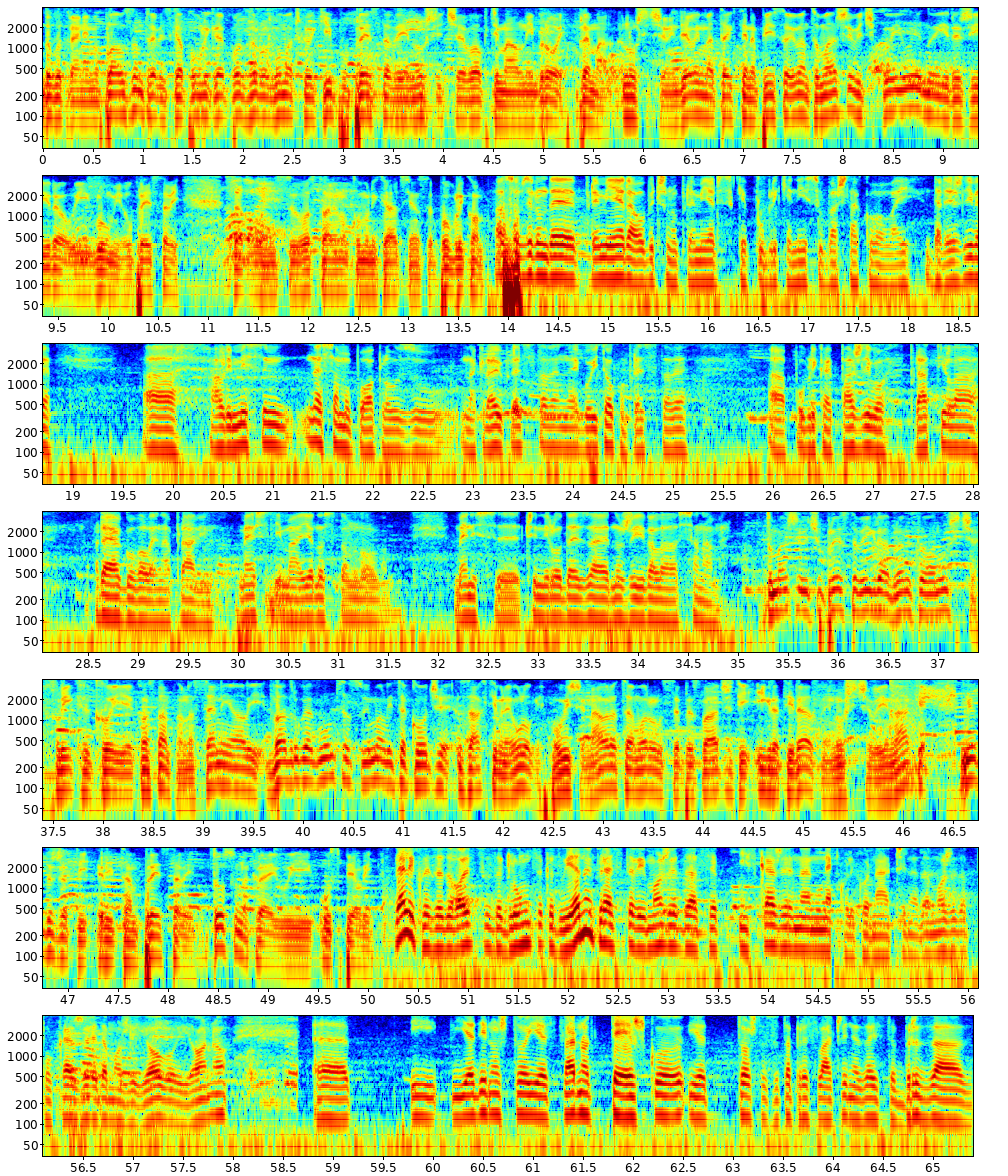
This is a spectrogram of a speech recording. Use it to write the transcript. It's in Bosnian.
Dugotrajnim aplauzom trebinska publika je pozdravila glumačku ekipu predstave Nušićev optimalni broj. Prema Nušićevim dijelima tekst je napisao Ivan Tomašević koji ujedno i režirao i glumio u predstavi. Zadovoljni su ostvarenom komunikacijom sa publikom. A s obzirom da je premijera, obično premijerske publike nisu baš tako ovaj, darežljive, a, ali mislim ne samo po aplauzu na kraju predstave, nego i tokom predstave. A, publika je pažljivo pratila, reagovala na pravim mestima, jednostavno meni se činilo da je zajedno živela sa nama. Tomašević u predstavi igra Branislava Nušića, lik koji je konstantno na sceni, ali dva druga glumca su imali takođe zahtjevne uloge. U više navrata moralo se preslačiti, igrati razne Nušićeve junake i održati ritam predstave. To su na kraju i uspjeli. Veliko je zadovoljstvo za glumca kad u jednoj predstavi može da se iskaže na nekoliko načina, da može da pokaže da može i ovo i ono. E, I jedino što je stvarno teško je to što su ta presvlačenja zaista brza,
